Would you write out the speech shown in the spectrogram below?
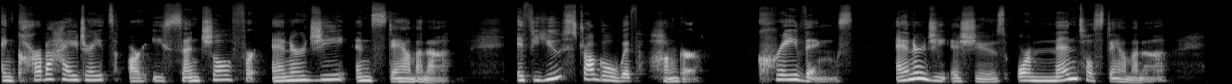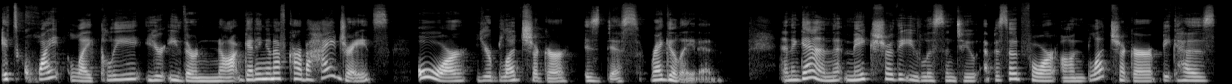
and carbohydrates are essential for energy and stamina. If you struggle with hunger, cravings, energy issues, or mental stamina, it's quite likely you're either not getting enough carbohydrates or your blood sugar is dysregulated. And again, make sure that you listen to episode four on blood sugar because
